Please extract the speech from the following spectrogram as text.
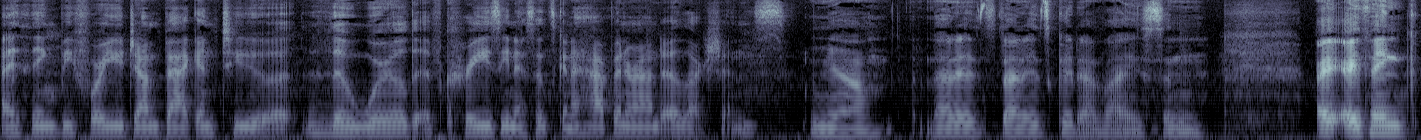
I think before you jump back into the world of craziness that's going to happen around elections. Yeah. That is that is good advice and I I think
